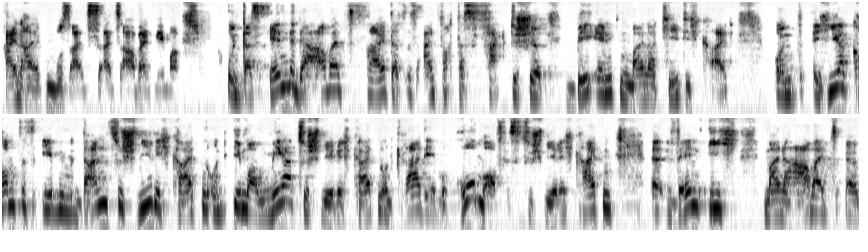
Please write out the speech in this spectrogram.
einhalten muss als, als Arbeitnehmer. Und das Ende der Arbeitszeit, das ist einfach das faktische Beenden meiner Tätigkeit. Und hier kommt es eben dann zu Schwierigkeiten und immer mehr zu Schwierigkeiten und gerade im Homeoffice zu Schwierigkeiten, äh, wenn ich meine Arbeit äh,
